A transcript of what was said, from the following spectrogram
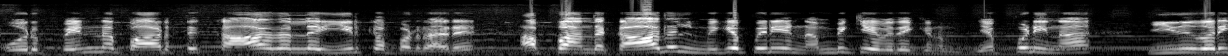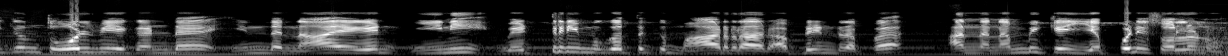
ஒரு பெண்ணை பார்த்து காதல்ல ஈர்க்கப்படுறாரு. அப்ப அந்த காதல் மிகப்பெரிய நம்பிக்கையை விதைக்கணும். எப்படின்னா இது வரைக்கும் தோல்வியை கண்ட இந்த நாயகன் இனி வெற்றி முகத்துக்கு மாறுறார் அப்படின்றப்ப அந்த நம்பிக்கை எப்படி சொல்லணும்?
